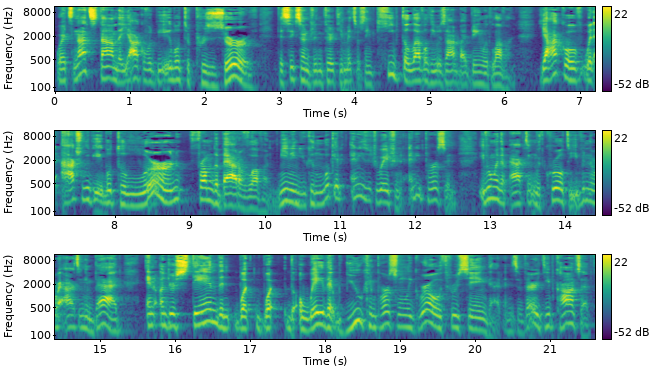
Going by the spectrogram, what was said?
where it's not stam that Yaakov would be able to preserve the 630 mitzvahs keep the level he was on by being with Lavan. Yaakov would actually be able to learn from the bad of Lavan, meaning you can look at any situation, any person, even when they're acting with cruelty, even when they're acting in bad, and understand the, what, what, a way that you can personally grow through seeing that. And it's a very deep concept,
